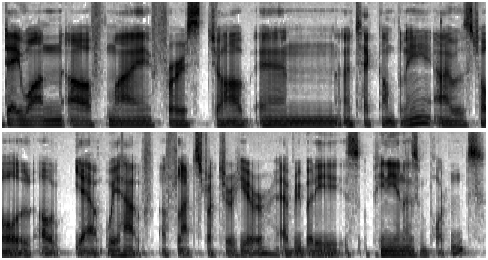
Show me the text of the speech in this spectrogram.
day one of my first job in a tech company, I was told, "Oh, yeah, we have a flat structure here. Everybody's opinion is important."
